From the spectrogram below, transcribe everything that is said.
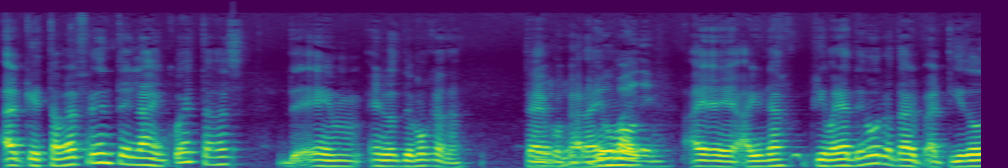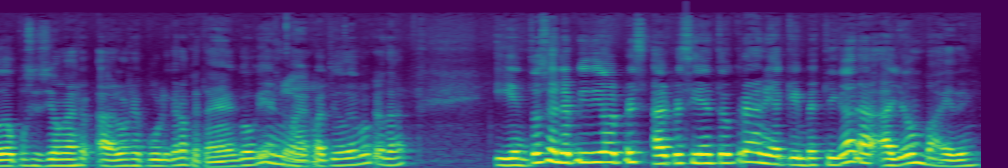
al que estaba al frente en las encuestas de- en, en los demócratas. O sea, Ujú, porque ahora Joe mismo Biden. hay, eh, hay unas primarias demócratas, el partido de oposición a, a los republicanos que están en el gobierno, el partido demócrata. Y entonces le pidió al, pres- al presidente de Ucrania que investigara a John Biden,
